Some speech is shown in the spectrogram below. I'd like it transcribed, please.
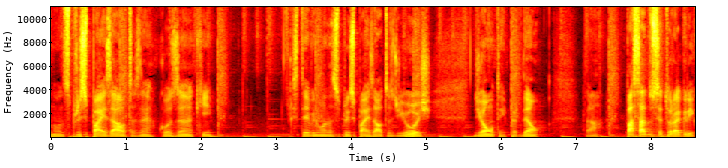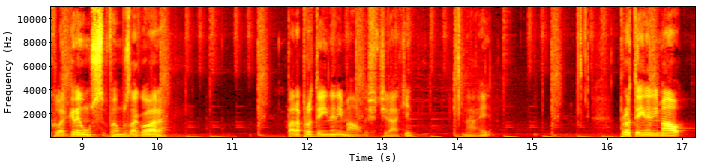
numa das principais altas, né? Cosan aqui esteve numa das principais altas de hoje, de ontem, perdão. Tá? Passado do setor agrícola, grãos, vamos agora para proteína animal. Deixa eu tirar aqui. Aí. Proteína animal,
